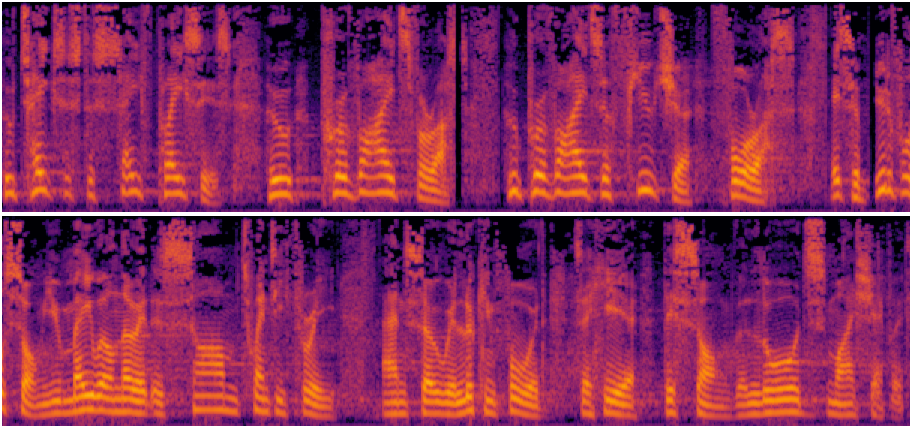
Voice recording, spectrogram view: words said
who takes us to safe places, who provides for us, who provides a future for us. It's a beautiful song. You may well know it as Psalm 23. And so we're looking forward to hear this song, The Lord's My Shepherd.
